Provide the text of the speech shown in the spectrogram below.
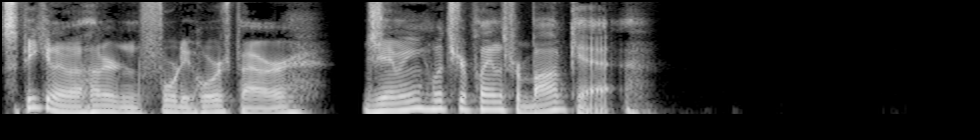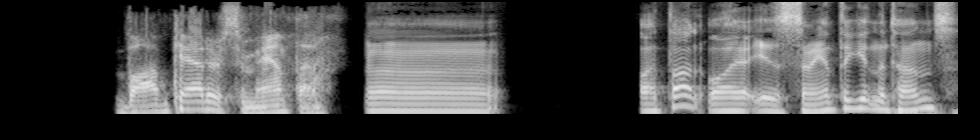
Speaking of 140 horsepower, Jimmy, what's your plans for Bobcat? Bobcat or Samantha? Uh, I thought, well, is Samantha getting the tons?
